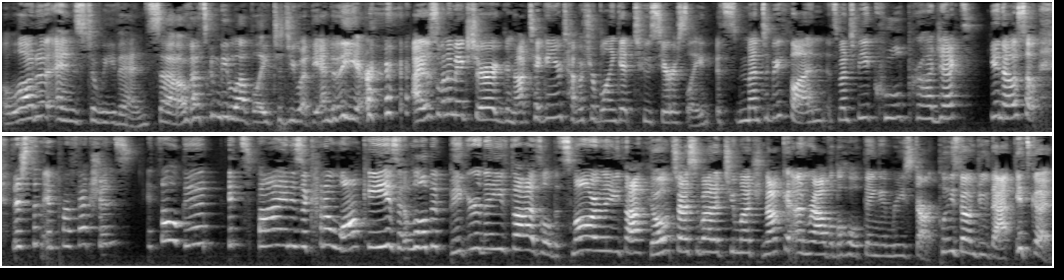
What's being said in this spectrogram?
a lot of ends to weave in. So that's gonna be lovely to do at the end of the year. I just wanna make sure you're not taking your temperature blanket too seriously. It's meant to be fun. It's meant to be a cool project, you know? So there's some imperfections it's all good. It's fine. Is it kind of wonky? Is it a little bit bigger than you thought? Is it a little bit smaller than you thought? Don't stress about it too much. Not gonna unravel the whole thing and restart. Please don't do that. It's good.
